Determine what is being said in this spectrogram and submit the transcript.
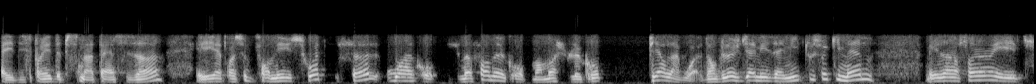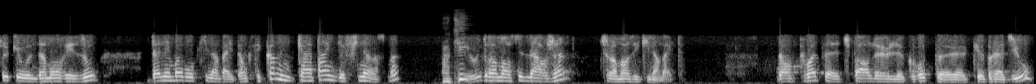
Elle est disponible depuis ce matin à 6 heures. Et après ça, vous formez soit seul ou en groupe. Je me forme un groupe. moi, je suis le groupe Pierre Lavoie. Donc là, je dis à mes amis, tous ceux qui m'aiment, mes enfants et tous ceux qui sont dans mon réseau, donnez-moi vos kilomètres. Donc, c'est comme une campagne de financement. OK. Et au lieu de ramasser de l'argent, tu ramasses des kilomètres. Donc, toi, tu parles le, groupe euh, Cube Radio.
